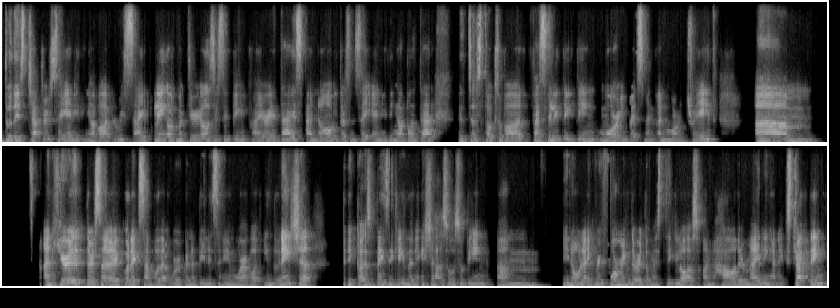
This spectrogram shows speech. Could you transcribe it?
do these chapters say anything about recycling of materials? Is it being prioritized? And no, it doesn't say anything about that. It just talks about facilitating more investment and more trade. Um, and here there's a good example that we're going to be listening more about Indonesia, because basically Indonesia has also been, um, you know, like reforming their domestic laws on how they're mining and extracting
